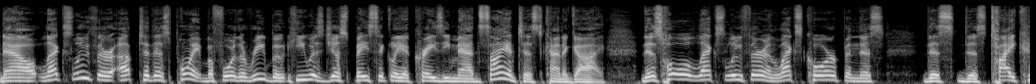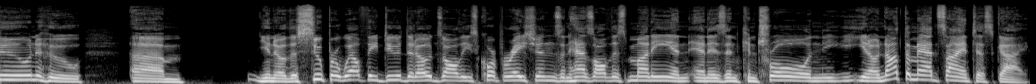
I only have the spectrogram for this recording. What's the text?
Now, Lex Luthor, up to this point, before the reboot, he was just basically a crazy mad scientist kind of guy. This whole Lex Luthor and LexCorp and this this this tycoon who, um, you know, the super wealthy dude that owns all these corporations and has all this money and and is in control and you know, not the mad scientist guy.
